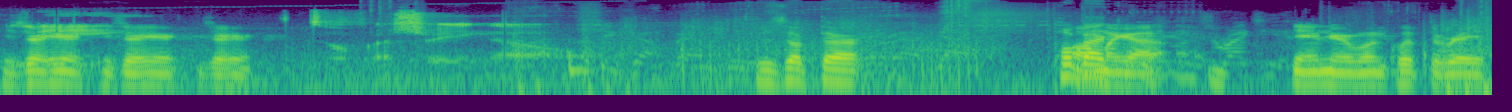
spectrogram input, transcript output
He's right here. He's right here. He's right here. So frustrating, though. He's up there. Pull Oh back. my god. Damn near one clip the Wraith.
